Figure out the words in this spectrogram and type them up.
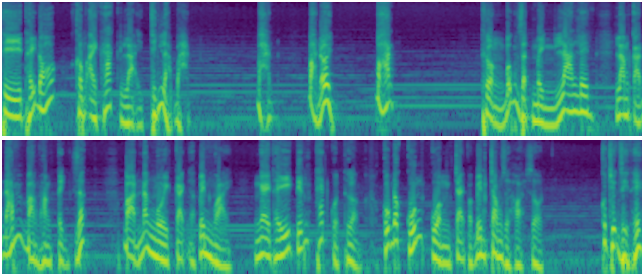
thì thấy đó không ai khác lại chính là bạn. Bạn, bạn ơi, bạn. Thưởng bỗng giật mình la lên, làm cả đám bàng hoàng tỉnh giấc bản đang ngồi cạnh ở bên ngoài, nghe thấy tiếng thét của Thường, cũng đã cuống cuồng chạy vào bên trong rồi hỏi dồn. Có chuyện gì thế?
